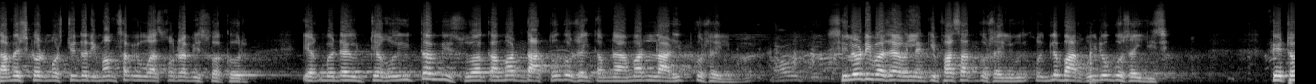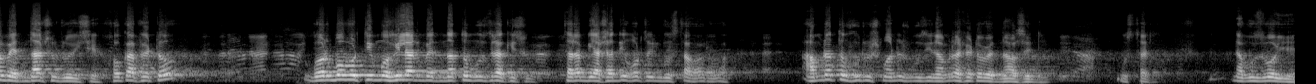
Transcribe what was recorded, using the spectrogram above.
দামেশকর মসজিদের ইমাম সাহেব ওয়াজ করা। মিসওয়াকর এক বেটায় উঠে কইতা, মিসওয়াক, আমার দাঁতও গোসাইতাম না, আমার লাড়িত গোসাইলি। সিলটি বাজায় হইলেন কি ফাসাদ গোসাইলি? কইলে, বার কইরেও গোসাই দিছে। পেটো বেদনা শুরু হয়েছে খোকা পেটো গর্ভবতী মহিলার বেদনা তো বুঝরা কিছু। যারা বিয়া করতো বুঝতে পারবা। আমরা তো পুরুষ মানুষ বুঝি না, আমরা ফেটো বেদনা আসেনি বুঝতে না বুঝব ইয়ে?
